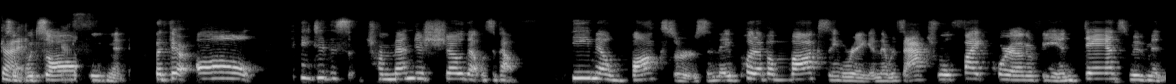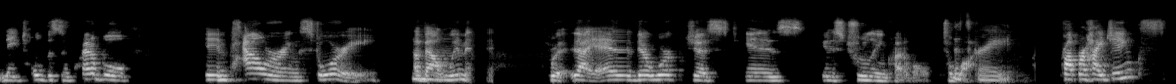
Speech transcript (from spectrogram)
Got so it. it's all yes. movement but they're all they did this tremendous show that was about female boxers and they put up a boxing ring and there was actual fight choreography and dance movement and they told this incredible empowering story mm-hmm. about women their work just is is truly incredible to that's watch. great. Proper Hijinks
